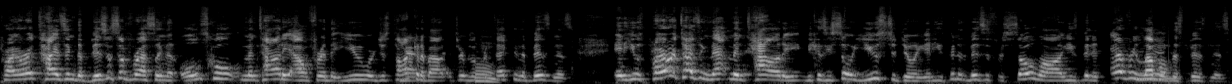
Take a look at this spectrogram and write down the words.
prioritizing the business of wrestling, that old school mentality, Alfred, that you were just talking about in terms of mm. protecting the business. And he was prioritizing that mentality because he's so used to doing it. He's been in the business for so long. He's been at every level mm. of this business.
